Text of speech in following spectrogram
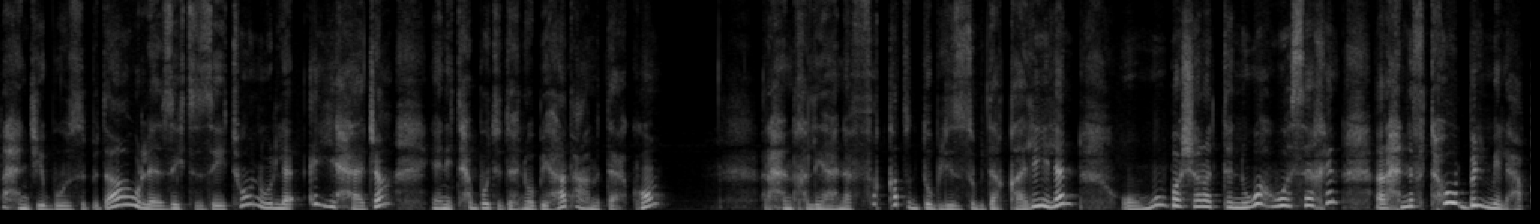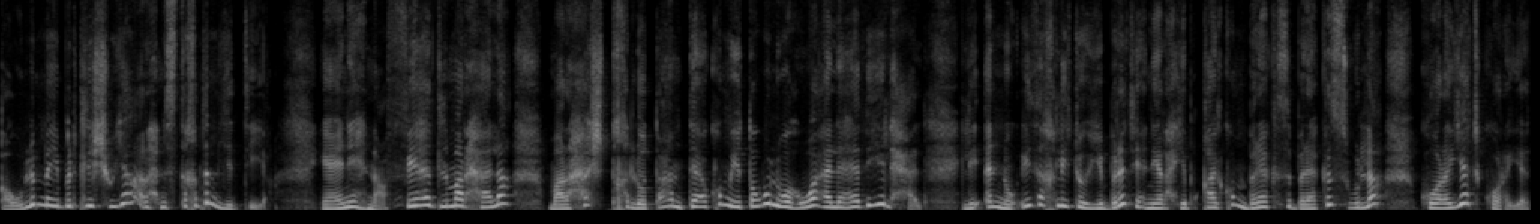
راح نجيبو زبدة ولا زيت الزيتون ولا أي حاجة. يعني تحبوا تدهنوا بها طعام تاعكم راح نخليها هنا فقط تذوب لي الزبدة قليلا ومباشرة وهو ساخن راح نفتحه بالملعقة ولما يبرد لي شوية راح نستخدم يدية. يعني هنا في هذه المرحلة ما راحش تخلوا الطعام تاعكم يطول وهو على هذه الحال. لأنه إذا خليتوه يبرد يعني راح يبقى لكم براكس براكس ولا كريات كريات.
